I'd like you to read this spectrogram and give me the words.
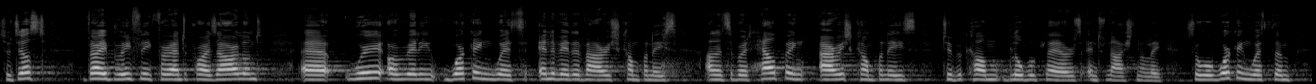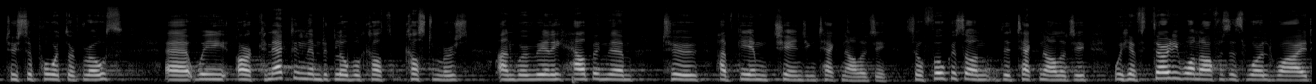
So, just very briefly for Enterprise Ireland, uh, we are really working with innovative Irish companies, and it's about helping Irish companies to become global players internationally. So, we're working with them to support their growth. Uh, we are connecting them to global cu customers, and we're really helping them to have game changing technology. So, focus on the technology. We have 31 offices worldwide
